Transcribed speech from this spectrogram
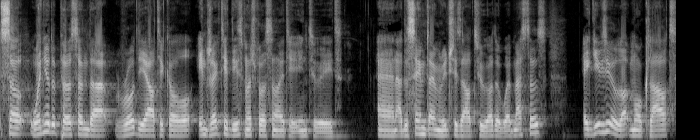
So when you're the person that wrote the article, injected this much personality into it, and at the same time reaches out to other webmasters, it gives you a lot more clout.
